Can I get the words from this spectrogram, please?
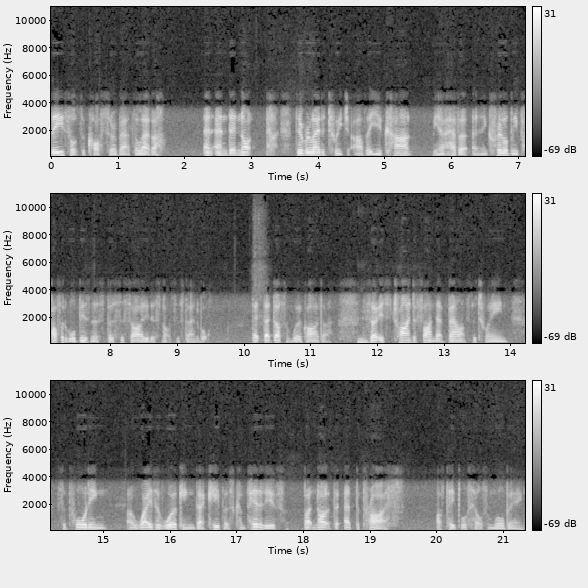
these sorts of costs are about the latter. And, and they're not, they're related to each other. You can't you know, have a, an incredibly profitable business, but a society that's not sustainable. That that doesn't work either. Mm. So it's trying to find that balance between supporting uh, ways of working that keep us competitive, but not at the, at the price of people's health and well-being.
